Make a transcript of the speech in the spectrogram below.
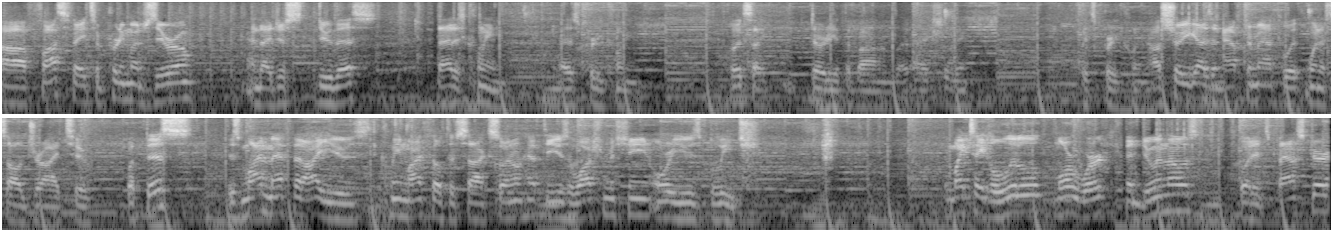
Uh, phosphates are pretty much zero, and I just do this. That is clean. That is pretty clean. It looks like dirty at the bottom, but actually it's pretty clean. I'll show you guys an aftermath when it's all dry too. But this is my method I use to clean my filter socks so I don't have to use a washing machine or use bleach. It might take a little more work than doing those, but it's faster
